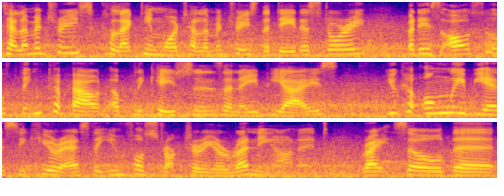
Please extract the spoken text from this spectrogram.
telemetries, collecting more telemetries, the data story, but it's also think about applications and APIs you can only be as secure as the infrastructure you're running on it, right? So the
